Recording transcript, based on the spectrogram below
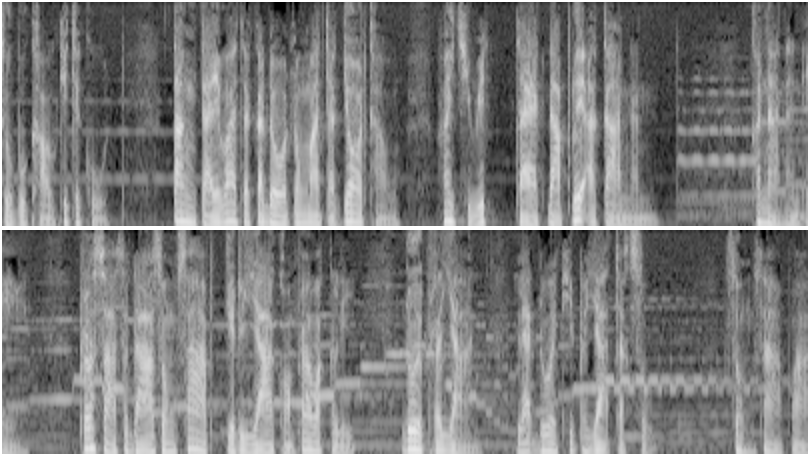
สู่ภูเขาคิจกูดตั้งใจว่าจะกระโดดลงมาจากยอดเขา ให้ชีวิตแตกดับด้วยอาการนั้น ขณะนั้นเอง พระศาสดาทรงทราบกิริยาของพระวักกลิด้วยพระญาณและด้วยทิพยจักษุทรงทราบว่า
